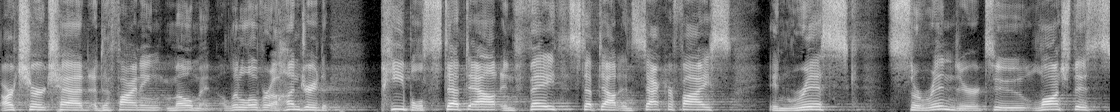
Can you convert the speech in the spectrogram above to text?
our church had a defining moment. A little over a 100 people stepped out in faith, stepped out in sacrifice, in risk, surrender to launch this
